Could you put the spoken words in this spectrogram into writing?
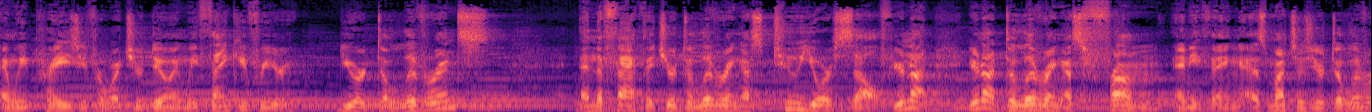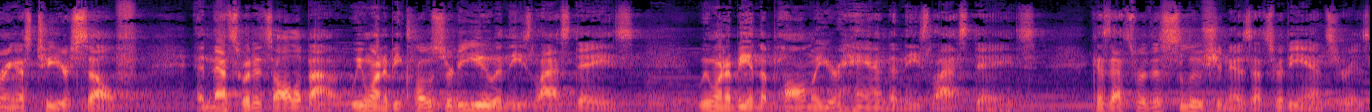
and we praise you for what you're doing. We thank you for your, your deliverance and the fact that you're delivering us to yourself. You're not, you're not delivering us from anything as much as you're delivering us to yourself. And that's what it's all about. We want to be closer to you in these last days. We want to be in the palm of your hand in these last days because that's where the solution is. That's where the answer is.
